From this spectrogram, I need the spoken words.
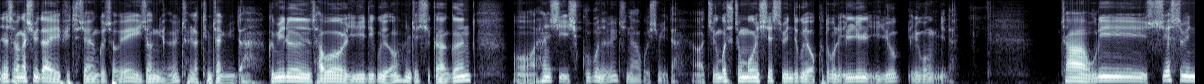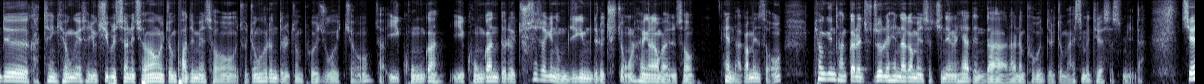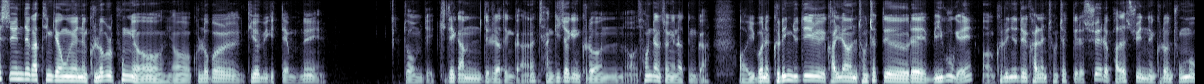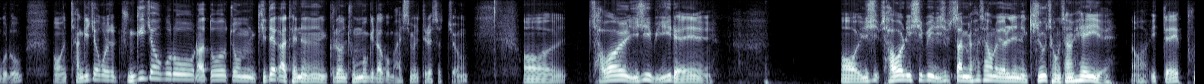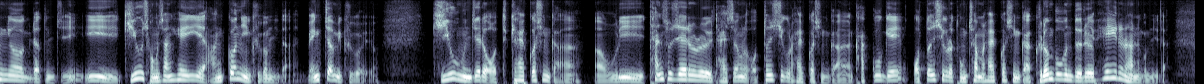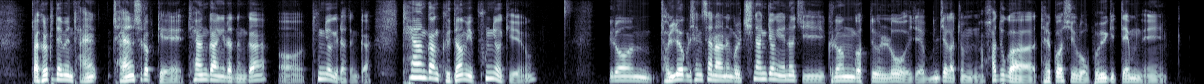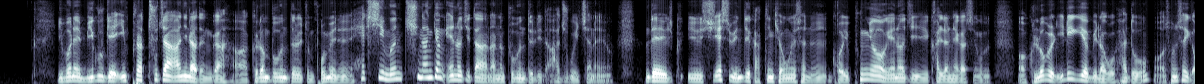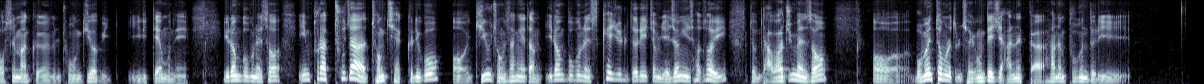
안녕하세요. 반갑습니다. AP투자연구소의 이정열 전략팀장입니다. 금일은 4월 2일이고요. 현재 시각은 어, 1시 29분을 지나고 있습니다. 아, 지금 보실 종목은 CS 윈드고요. 코드번호 112610입니다. 자 우리 CS 윈드 같은 경우에서 61선의 저항을 좀 받으면서 조정 흐름들을 좀 보여주고 있죠. 자이 공간 이 공간들을 추세적인 움직임들을 추종을 해나가면서 해 나가면서 평균 단가를 조절을 해 나가면서 진행을 해야 된다라는 부분들 좀 말씀을 드렸었습니다. CS 윈드 같은 경우에는 글로벌 폭력 어, 글로벌 기업이기 때문에 좀 이제 기대감들이라든가 장기적인 그런 어, 성장성이라든가 어, 이번에 그린 뉴딜 관련 정책들의 미국의 어, 그린 뉴딜 관련 정책들의 수혜를 받을 수 있는 그런 종목으로 어, 장기적으로 좀 중기적으로라도 좀 기대가 되는 그런 종목이라고 말씀을 드렸었죠. 어, 4월 22일에 어, 20, 4월 20일, 23일 화상으로 열리는 기후 정상 회의에 어, 이때 풍력이라든지 이 기후 정상 회의의 안건이 그겁니다. 맹점이 그거예요. 기후 문제를 어떻게 할 것인가, 어, 우리 탄소 제로를 달성을 어떤 식으로 할 것인가, 각국에 어떤 식으로 동참을 할 것인가 그런 부분들을 회의를 하는 겁니다. 자 그렇게 되면 다, 자연스럽게 태양광이라든가 어, 풍력이라든가 태양광 그 다음이 풍력이에요. 이런 전력을 생산하는 걸 친환경 에너지 그런 것들로 이제 문제가 좀 화두가 될 것으로 보이기 때문에 이번에 미국의 인프라 투자안이라든가 어, 그런 부분들을 좀 보면은 핵심은 친환경 에너지다라는 부분들이 나와주고 있잖아요. 근데 그이 CS 윈드 같은 경우에서는 거의 풍력 에너지 관련해가지고 어, 글로벌 1위 기업이라고 해도 어, 손색이 없을 만큼 좋은 기업이기 때문에 이런 부분에서 인프라 투자 정책 그리고 어, 기후 정상회담 이런 부분의 스케줄들이 좀 예정이 서서히 좀 나와주면서 어, 모멘텀으로 좀 적용되지 않을까 하는 부분들이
